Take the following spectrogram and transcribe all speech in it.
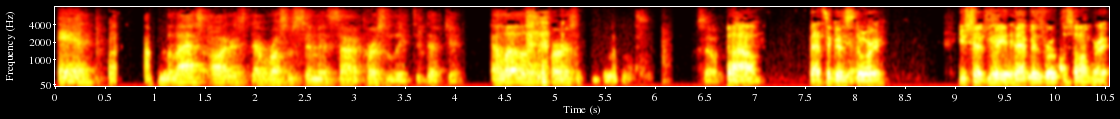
And Wow. I'm the last artist that Russell Simmons signed personally to Def Jam. LL is the first. so Wow, that's a good Yeah. story. You said Yeah, Faith Evans wrote the song, right?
